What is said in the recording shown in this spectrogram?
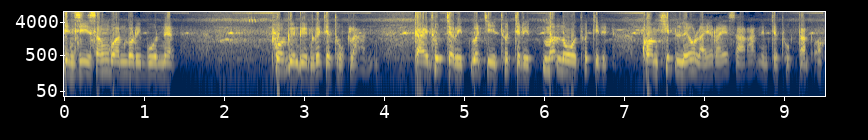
อินทรีย์สังวรบริบูรณ์เนี่ยพวกอื่นๆก็จะถูกละ กายทุจริต วจีทุจริต มโนทุจริต ความคิดเลวไหลไร้สาระเนี่ยจะถูกตัดออก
